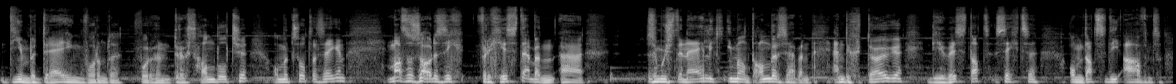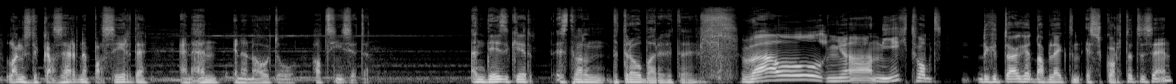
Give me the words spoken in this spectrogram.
die een bedreiging vormde voor hun drugshandeltje, om het zo te zeggen. Maar ze zouden zich vergist hebben. Eh, ze moesten eigenlijk iemand anders hebben. En de getuige die wist dat, zegt ze, omdat ze die avond langs de kazerne passeerde en hen in een auto had zien zitten. En deze keer is het wel een betrouwbare getuige. Wel, ja, niet echt, want de getuige, dat blijkt een escorte te zijn,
